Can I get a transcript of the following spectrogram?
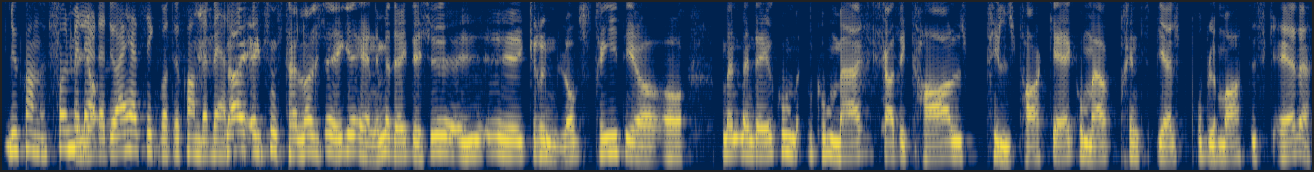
Du kan formulere det, du er helt sikker på at du kan det bedre. Nei, jeg synes heller ikke, jeg er enig med deg. Det er ikke grunnlovsstridig. Og, men, men det er jo hvor, hvor mer radikalt tiltaket er, hvor mer prinsipielt problematisk er det.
